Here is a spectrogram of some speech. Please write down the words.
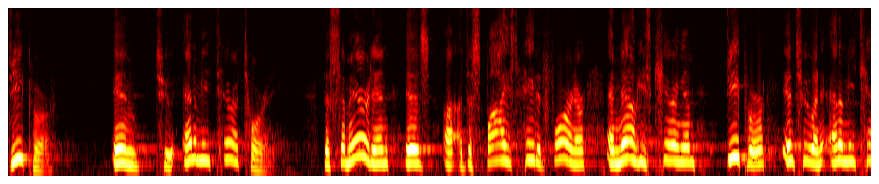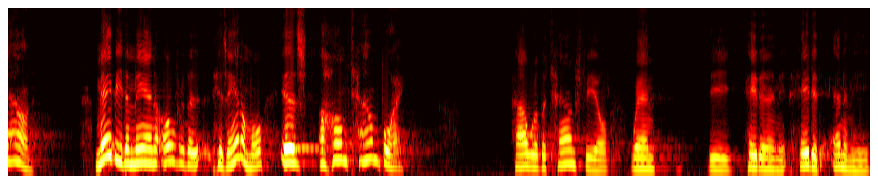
deeper into enemy territory. The Samaritan is a, a, despised, hated foreigner, and now he's carrying him deeper into an enemy town. Maybe the man over the, his animal is a hometown boy. How will the town feel when the hated enemy, hated enemy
